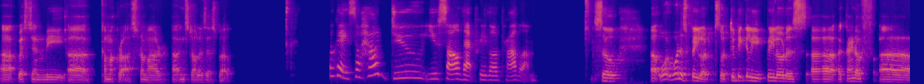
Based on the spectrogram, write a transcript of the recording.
uh, question we uh, come across from our installers as well. Okay, so how do you solve that preload problem? So Uh, what, what is preload? So typically preload is uh, a kind of uh,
